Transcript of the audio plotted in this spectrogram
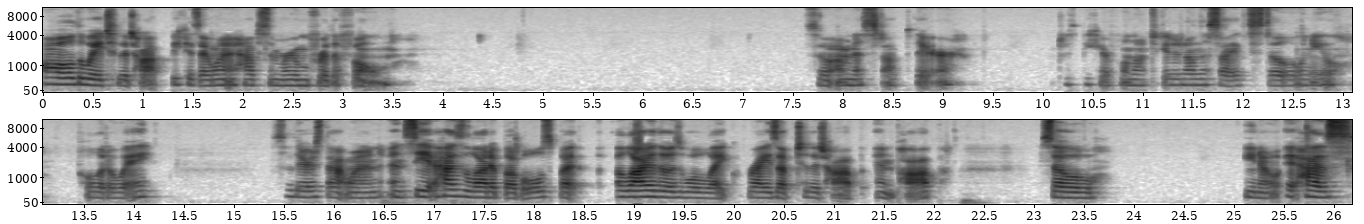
all the way to the top because I want to have some room for the foam. So I'm going to stop there. Just be careful not to get it on the side still when you pull it away. So there's that one. And see, it has a lot of bubbles, but a lot of those will like rise up to the top and pop. So, you know, it has,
